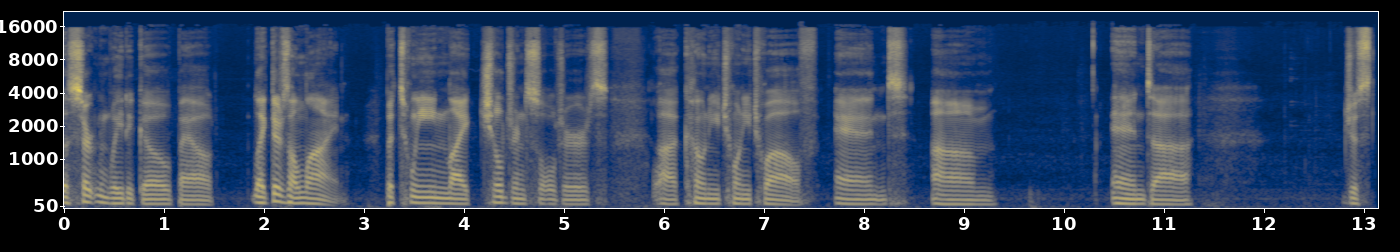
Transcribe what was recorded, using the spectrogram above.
a certain way to go about like there's a line between like children soldiers, uh, Kony 2012, and um, and uh, just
